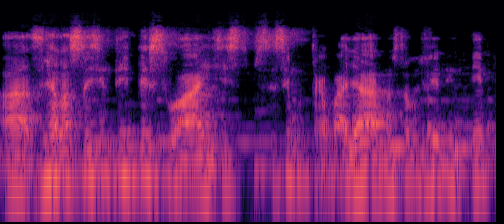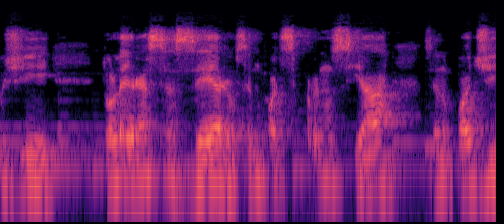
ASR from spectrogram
as relações interpessoais, isso precisa ser muito trabalhado. Nós estamos vivendo em tempos de tolerância zero. Você não pode se pronunciar, você não pode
